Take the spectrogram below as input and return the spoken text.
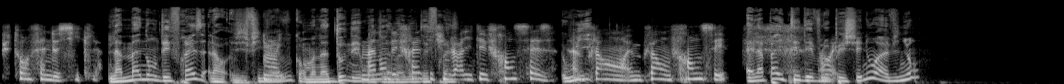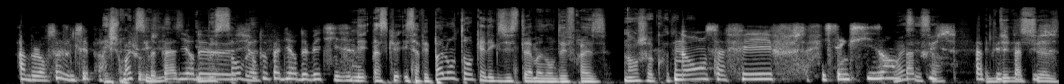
plutôt en fin de cycle. La Manon des fraises. Alors, figurez-vous qu'on m'en a donné. Manon des fraises, c'est une variété française, Oui. un plat, en, un plat en français. Elle n'a pas été développée Ouais. chez nous à Avignon? Ah bah alors ça, je ne sais pas. Et je crois que c'est- pas dire il de, me semble- surtout pas dire de bêtises. Mais parce que et ça fait pas longtemps qu'elle existe la Manon des fraises. Non, je connais. Non, ça fait ça fait 5-6 ans, Ouais, pas c'est plus. ça. Pas Elle est plus, pas plus. délicieuse.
